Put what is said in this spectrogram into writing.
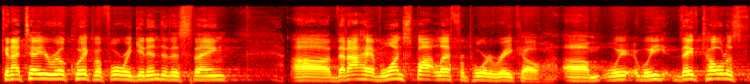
Can I tell you real quick before we get into this thing? Uh, that I have one spot left for Puerto Rico. Um, we, we, they've told us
